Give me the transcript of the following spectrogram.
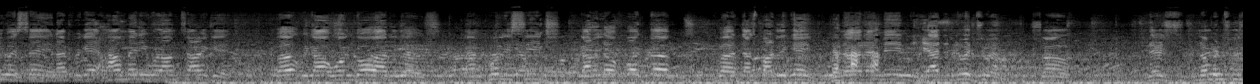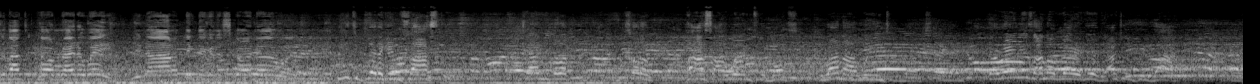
USA, and I forget how many were on target. But we got one goal out of those. And Pulisic got a little fucked up, but that's part of the game. You know what I mean? He had to do it to him. So there's number two's about to come right away. You know, I don't think they're gonna score another one. We need to play the game faster. Try and develop, sort of pass our way into the box, run our way into the box. And the Iranians are not very good. They're actually pretty bad. And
